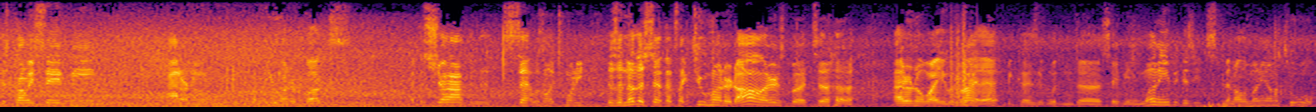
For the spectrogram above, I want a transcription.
this probably saved me I don't know a few hundred bucks at the shop, and the set was only 20. There's another set that's like $200, but uh, I don't know why you would buy that because it wouldn't uh, save you any money because you'd spend all the money on the tool.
